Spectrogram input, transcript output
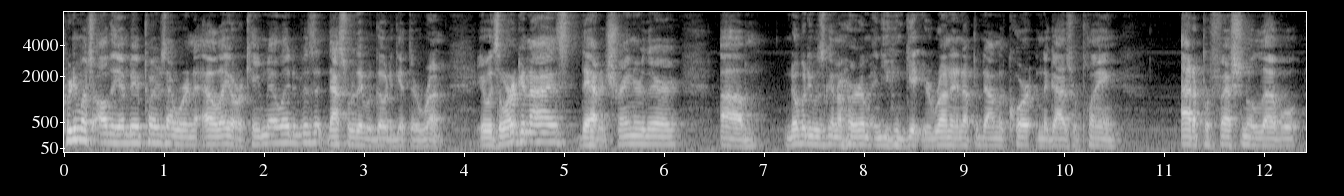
Pretty much all the NBA players that were in LA or came to LA to visit, that's where they would go to get their run. It was organized. They had a trainer there. Um, nobody was going to hurt them, and you can get your running up and down the court. And the guys were playing at a professional level,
